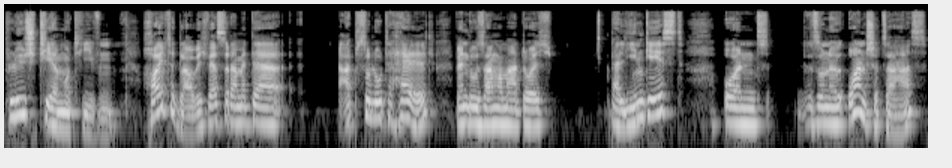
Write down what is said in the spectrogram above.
Plüschtiermotiven. Heute, glaube ich, wärst du damit der absolute Held, wenn du, sagen wir mal, durch Berlin gehst und so eine Ohrenschützer hast,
